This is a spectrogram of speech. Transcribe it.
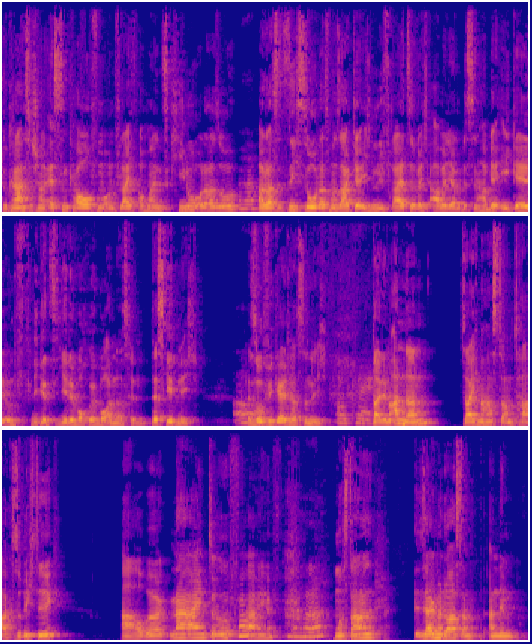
du kannst dir schon Essen kaufen und vielleicht auch mal ins Kino oder so. Aha. Aber du hast jetzt nicht so, dass man sagt, ja, ich nehme die Freizeit, weil ich arbeite ja ein bisschen, habe ja eh Geld und fliege jetzt jede Woche woanders hin. Das geht nicht. Oh, so viel Geld hast du nicht. okay. Bei dem anderen, sag ich mal, hast du am Tag so richtig, I work 9 to 5. Aha. Musst dann, sag ich mal, du hast an, an dem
